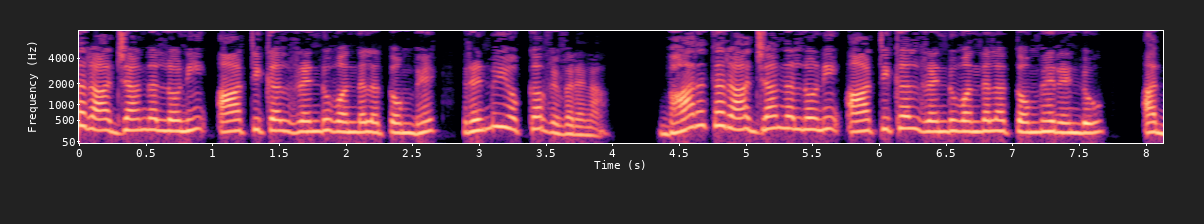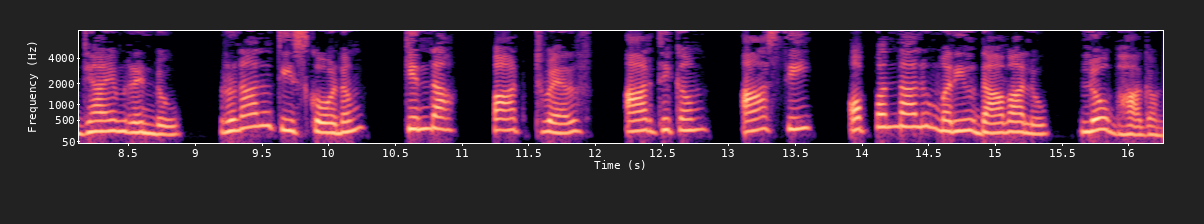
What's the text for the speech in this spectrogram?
రాజ్యాంగంలోని ఆర్టికల్ రెండు వందల తొంభై రెండు యొక్క వివరణ. భారత రాజ్యాంగంలోని ఆర్టికల్ రెండు వందల తొంభై రెండు అధ్యాయం రెండు రుణాలు తీసుకోవడం కింద పార్ట్ ట్వెల్వ్ ఆర్థికం ఆస్తి ఒప్పందాలు మరియు దావాలు లో భాగం.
